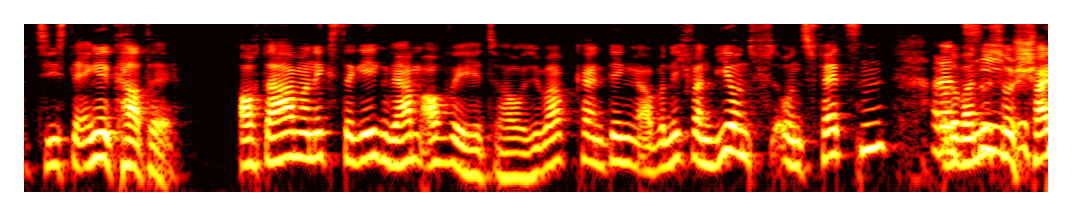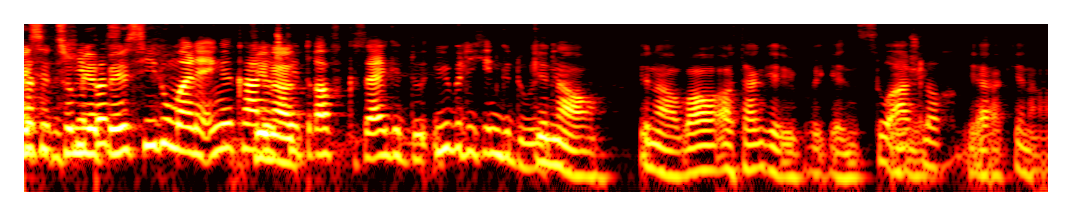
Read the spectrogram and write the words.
Du ziehst eine Engelkarte. Auch da haben wir nichts dagegen. Wir haben auch welche zu Hause. Überhaupt kein Ding. Aber nicht, wenn wir uns, uns fetzen oder, oder wenn zieh, du so scheiße zu mir bist. Zieh du mal eine Engelkarte, genau. steht drauf, sei übe dich in Geduld. Genau, genau. Wow, auch danke übrigens. Du Arschloch. Ja, genau.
